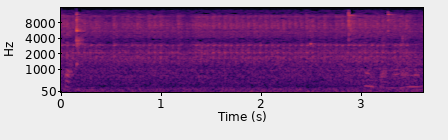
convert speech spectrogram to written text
対反対もらえます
